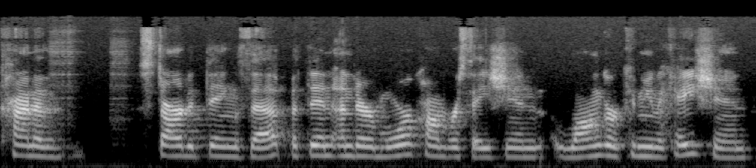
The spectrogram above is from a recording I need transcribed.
kind of started things up, but then under more conversation, longer communication,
